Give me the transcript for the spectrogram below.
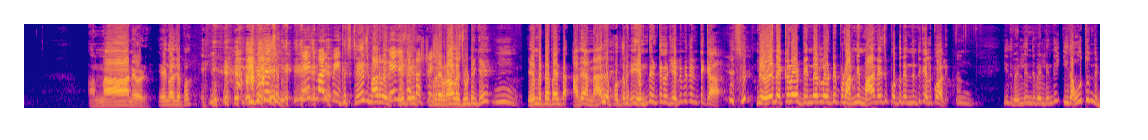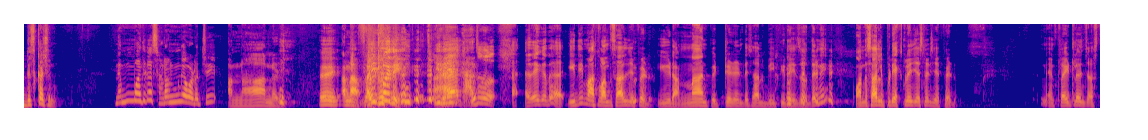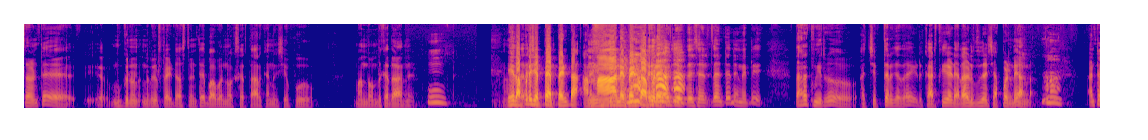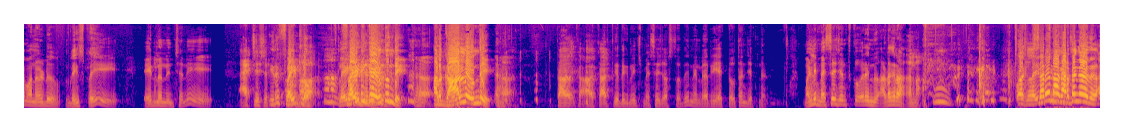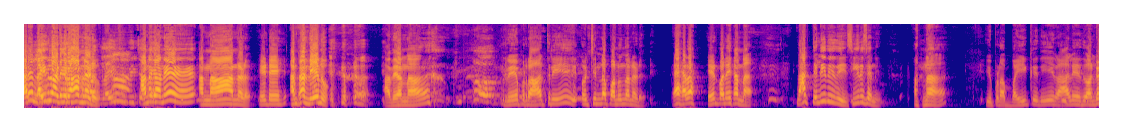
అన్నా అనేవాడు. ఏం కావాలి చెప్పు? స్టేజ్ మారిపోయింది. స్టేజ్ మారిపోయింది. ఇప్పుడు షూటింగ్కి ఏం పెట్టా పెంట? అదే అన్నా రేపు పొద్దున ఎనిమిదింటికి వచ్చి ఎనిమిదింటికా? నేను ఎక్కడో డిన్నర్లో ఉంటే ఇప్పుడు అన్ని మానేసి పొద్దున ఎనిమిదింటికి వెళ్ళిపోవాలి. ఇది వెళ్ళింది వెళ్ళింది ఇది అవుతుంది డిస్కషన్ నెమ్మదిగా సడన్గా వాడు వచ్చి అన్నా అన్నాడు. ఏ అన్నా ఫ్లైట్లో ఇది. కాదు. అదే కదా ఇది మాకు వంద సార్లు చెప్పాడు. ఈడు అన్నా అని పెట్టాడంటే చాలు బీపీ రైజ్ అవుద్దని వంద సార్లు ఇప్పుడు ఎక్స్ప్లెయిన్ చేసినట్టు చెప్పాడు. నేను ఫ్లైట్లో నుంచి వస్తానంటే ముగ్గురు నలుగురు ఫ్లైట్ వస్తుంటే బాబా నువ్వు ఒకసారి తారకానికి చెప్పు మంది ఉంది కదా అన్నాడు. ఏది అప్పుడే చెప్పా పెంట. అన్నా అనే పెంట అప్పుడే. చెప్తే చెప్తే అంటే నేను వెళ్ళి తారక్ మీరు అది చెప్తారు కదా ఇటు కార్తీక్ గారు ఎలా అడుగుతాడు చెప్పండి అన్న. అంటే మనోడు లేచిపోయి ఎయిర్లో నుంచొని యాక్ట్ చేసి ఇది ఫ్లైట్లో Flight ఫ్లైట్ ఇంకా వెళ్తుంది. అలా గాల్లో ఉంది. ఆ. కార్తీక్ దగ్గర నుంచి మెసేజ్ వస్తుంది నేను రియాక్ట్ అవుతాను చెప్తున్నాడు మళ్ళీ మెసేజ్ ఎందుకు? "ఒరేయ్, నువ్వు అడగరా అన్న. సరే నాకు అర్థం కాదు అరే లైవ్లో అడగరా అన్నాడు. అనగానే అన్నా అన్నాడు. ఏంటి? అన్నా నేను. అదే అన్నా. రేపు రాత్రి ఒక చిన్న పని ఉంది అన్నాడు ఏ హలా ఏం పని అన్నా? నాకు తెలియదు ఇది సీరియస్ అని. అన్నా ఇప్పుడు ఆ బైక్ ఇది రాలేదు అంటే!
